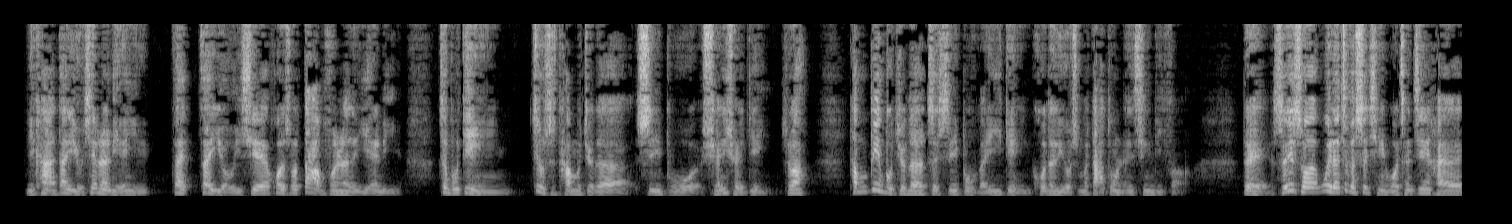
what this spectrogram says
你看，但有些人眼里，在在有一些或者说大部分人的眼里，这部电影。就是他们觉得是一部玄学电影，是吧？他们并不觉得这是一部文艺电影，或者有什么打动人心地方。对，所以说为了这个事情，我曾经还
